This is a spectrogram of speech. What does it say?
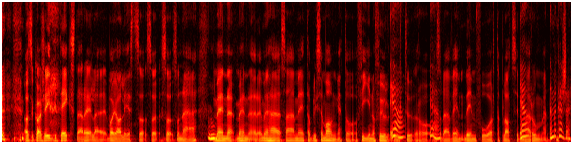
alltså kanske inte texter eller vad jag har läst så, så, så, så nej. Mm. Men, men med, här, så här med etablissemanget och fin och ful Ja, kultur och, ja. och sådär, vem, vem får ta plats i de Ja. här rummen? Nej men kanske,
